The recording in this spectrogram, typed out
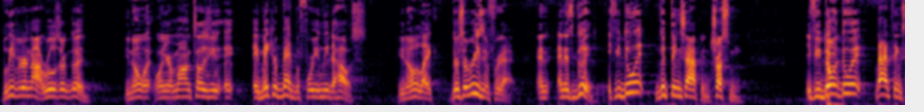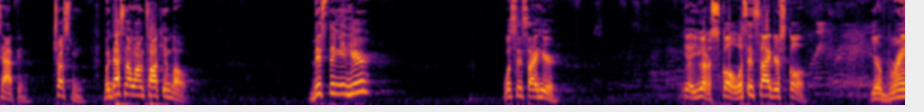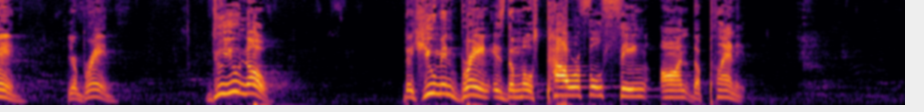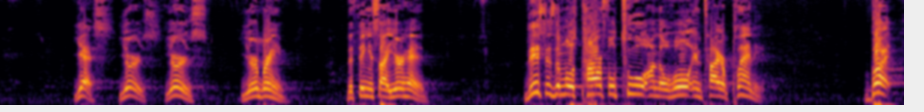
Believe it or not, rules are good. You know, when your mom tells you, hey, make your bed before you leave the house, you know, like there's a reason for that. And, and it's good. If you do it, good things happen. Trust me. If you don't do it, bad things happen. Trust me. But that's not what I'm talking about. This thing in here, what's inside here? Yeah, you got a skull. What's inside your skull? Brain. Your brain. Your brain. Do you know the human brain is the most powerful thing on the planet? Yes, yours, yours, your brain, the thing inside your head. This is the most powerful tool on the whole entire planet. But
